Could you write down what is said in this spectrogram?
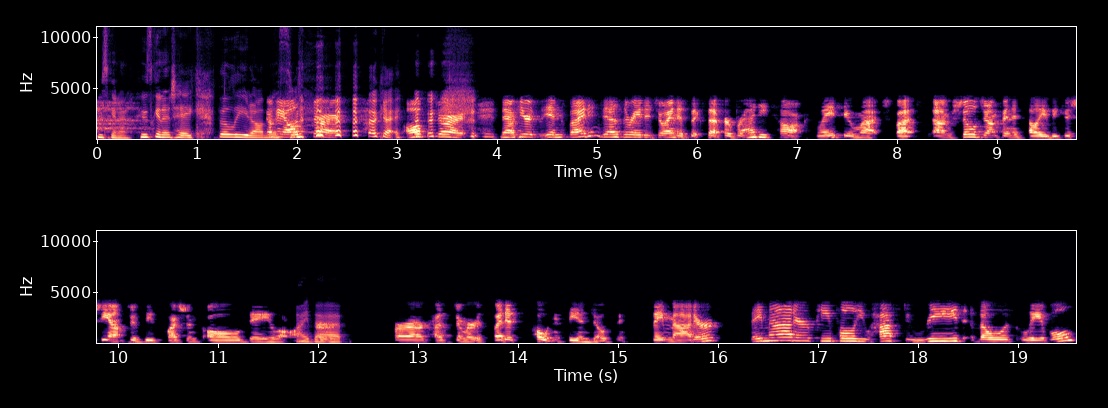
Who's gonna Who's gonna take the lead on this? Okay, I'll start. okay, I'll start. Now, here's inviting Desiree to join us, except for Brandi talks way too much, but um, she'll jump in and tell you because she answers these questions all day long. I bet for our customers, but it's potency and dosing. They matter. They matter, people. You have to read those labels.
